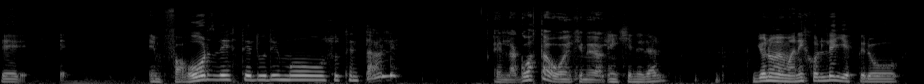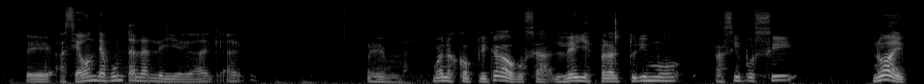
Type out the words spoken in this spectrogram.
eh, en favor de este turismo sustentable ¿En la costa o en general? en general. Yo no me manejo en leyes, pero eh, ¿hacia dónde apuntan las leyes? ¿A- a- eh, bueno, es complicado. O sea, leyes para el turismo así por sí no hay.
